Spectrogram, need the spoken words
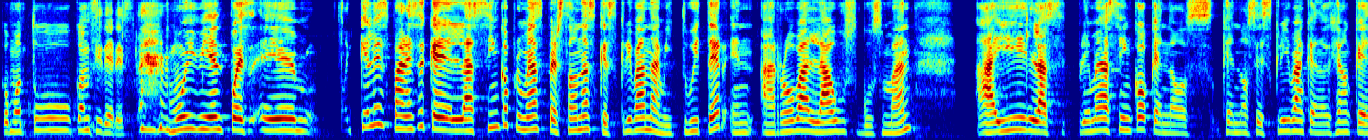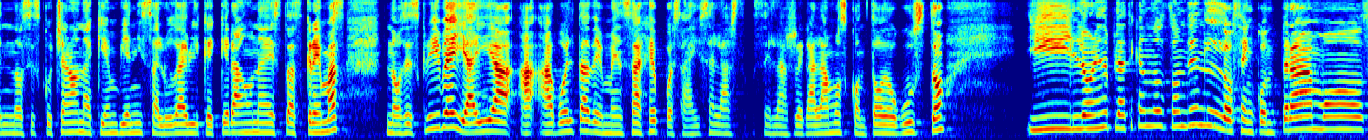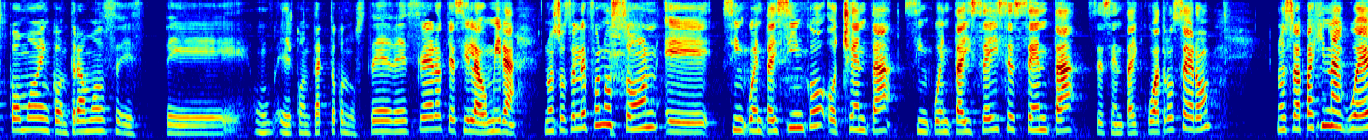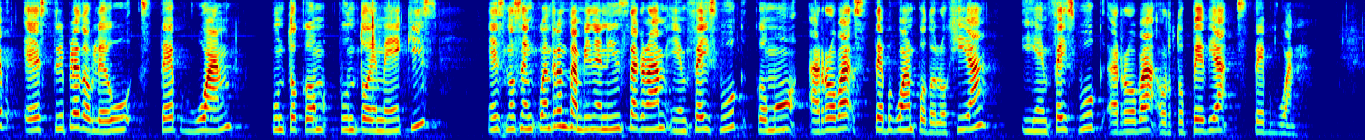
como tú consideres. Muy bien, pues, em, ¿qué les parece que las cinco primeras personas que escriban a mi Twitter en arroba Laus Guzmán, ahí las primeras cinco que nos, que nos escriban, que nos dijeron que nos escucharon aquí en Bien y Saludable y que quieran una de estas cremas, nos escribe y ahí a, vuelta de mensaje, pues ahí se las, se las regalamos con todo gusto. Y Lorena, platícanos dónde los encontramos, cómo encontramos este el contacto con ustedes. Claro que sí, Lau. Mira, nuestros teléfonos son eh, 55 80 56 60 640 nuestra página web es www.step1.com.mx. nos encuentran también en Instagram y en Facebook como arroba Step Podología y en Facebook arroba Ortopedia Step One.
